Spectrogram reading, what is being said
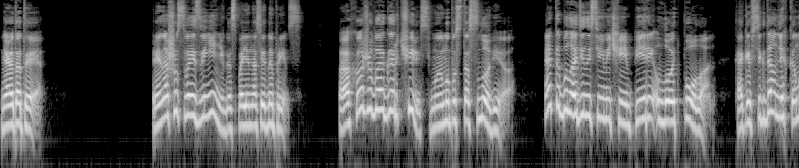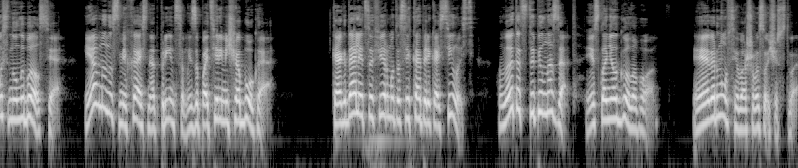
«Это ты». «Приношу свои извинения, господин наследный принц. Похоже, вы огорчились моему пустословию. Это был один из семи мечей Империи Ллойд Полан. Как и всегда, он легкомысленно улыбался, явно насмехаясь над принцем из-за потери меча Бога. Когда лицо Фермута слегка перекосилось, Ллойд отступил назад и склонил голову. «Я вернулся, ваше высочество.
